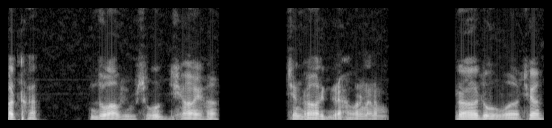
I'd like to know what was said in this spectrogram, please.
अथ द्वाविंशोऽध्यायः चन्द्रादिग्रहवर्णनम्। राजोवाच।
